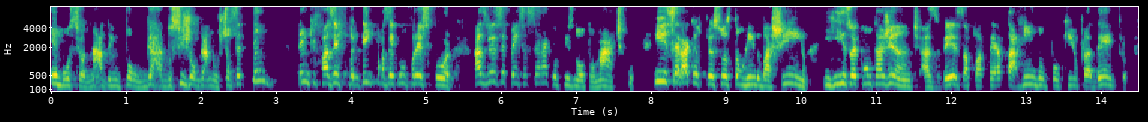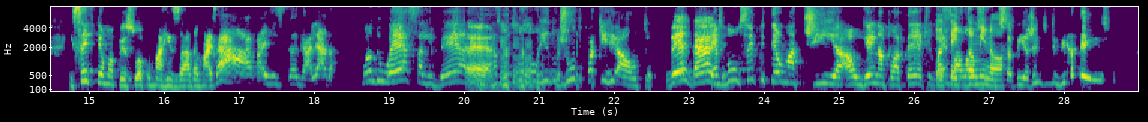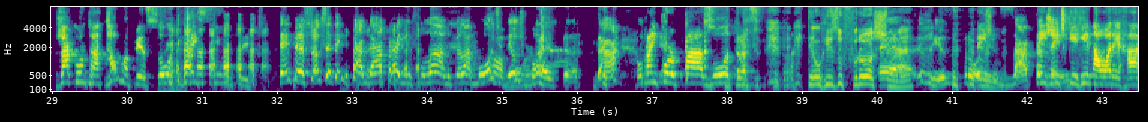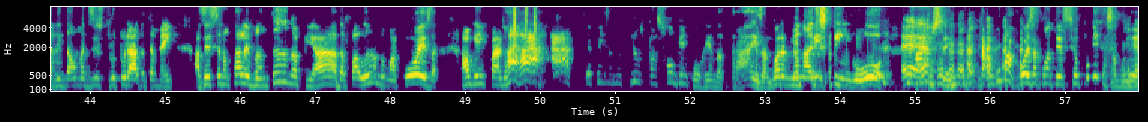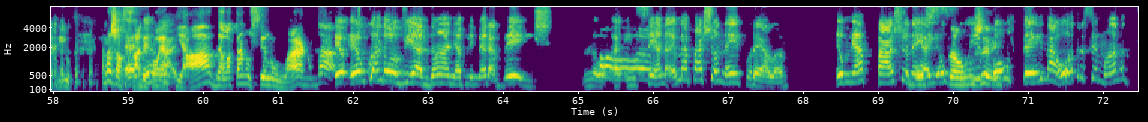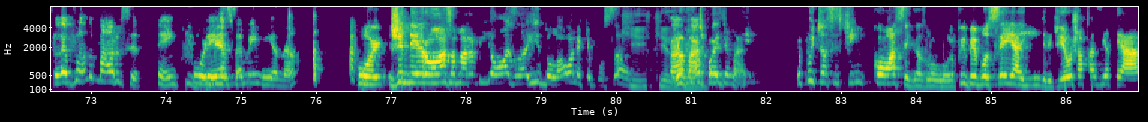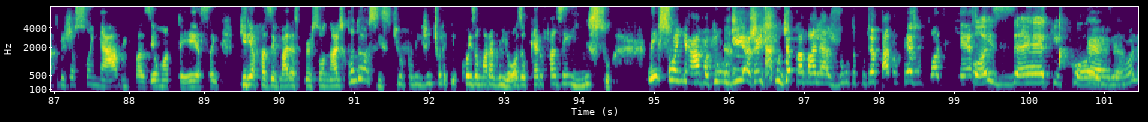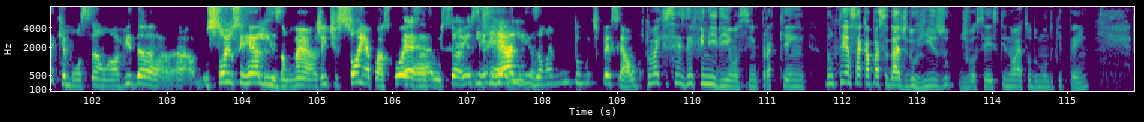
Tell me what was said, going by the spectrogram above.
emocionado, empolgado, se jogar no chão. Você tem, tem que fazer, tem que fazer com frescor. Às vezes você pensa, será que eu fiz no automático? E será que as pessoas estão rindo baixinho? E riso é contagiante. Às vezes a plateia está rindo um pouquinho para dentro e sempre tem uma pessoa com uma risada mais, ah, mais escangalhada. Quando essa libera, É. as pessoas vão rindo junto com a que alto. É Verdade. bom sempre ter uma tia, alguém na plateia que vai Efeito embalar os dominó. outros, sabia? A gente devia ter isso. Já contratar uma pessoa que vai sempre. Tem pessoa que você tem que pagar para ir. Fulano, pelo amor Por de Deus, volta. Tá? para encorpar as outras. Tem o riso frouxo, né? É, riso frouxo, Tem. exatamente. Tem gente que ri na hora errada e dá uma desestruturada também. Às vezes você não está levantando a piada, falando uma coisa, alguém faz. "Ah, ah, ah". Você pensa, meu Deus, passou alguém correndo atrás, agora meu nariz pingou. É, Não sei, alguma coisa aconteceu. Por que, que essa mulher riu? Ela já É sabe qual é a verdade. piada, ela está no celular, não dá? eu, eu, quando ouvi a Dani a primeira vez no- em cena, eu me apaixonei por ela. Eu me apaixonei. Aí eu fui e gente. voltei na outra semana, levando o Mauro. Você tem que Foi ver mesmo. essa menina. Foi generosa, maravilhosa, ídola. Olha que emoção. Que, que legal. mas foi demais. Eu fui te assistir em cócegas, Lulu. Eu fui ver você e a Ingrid. Eu já fazia teatro e já sonhava em fazer uma peça, e queria fazer várias personagens. Quando eu assisti, eu falei, gente, olha que coisa maravilhosa, eu quero fazer isso. Nem sonhava que um dia a gente podia trabalhar junto, podia estar no mesmo podcast. Pois é, que coisa. Sério, olha que emoção. A vida, os sonhos se realizam, né? A gente sonha com as coisas É, os sonhos e se, se realizam. realizam. É muito, muito especial. Como é que vocês definiriam, assim, pra quem não tem essa capacidade do riso de vocês, que não é todo mundo que tem,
